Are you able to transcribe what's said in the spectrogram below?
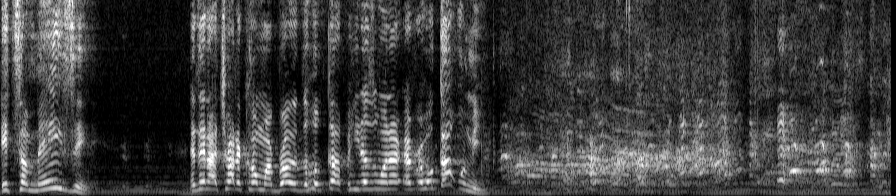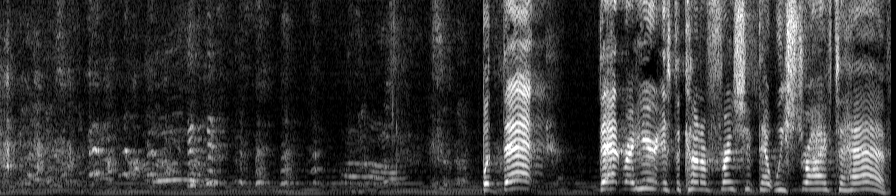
It's amazing. And then I try to call my brother to hook up, and he doesn't want to ever hook up with me. But that, that right here is the kind of friendship that we strive to have.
